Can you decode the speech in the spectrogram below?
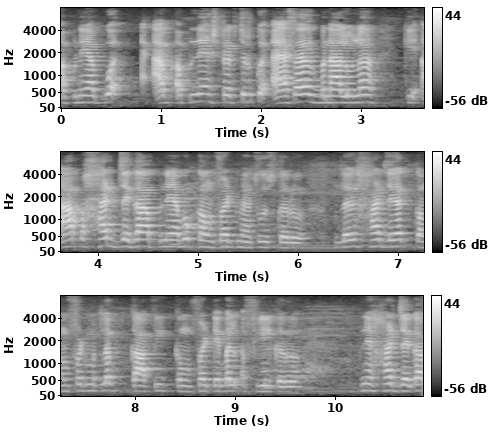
अपने आप को, आप अपने स्ट्रक्चर को ऐसा बना लो ना कि आप हर जगह अपने आप को कंफर्ट महसूस करो। मतलब हर जगह कंफर्ट मतलब काफ़ी कंफर्टेबल फील करो। अपने हर जगह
